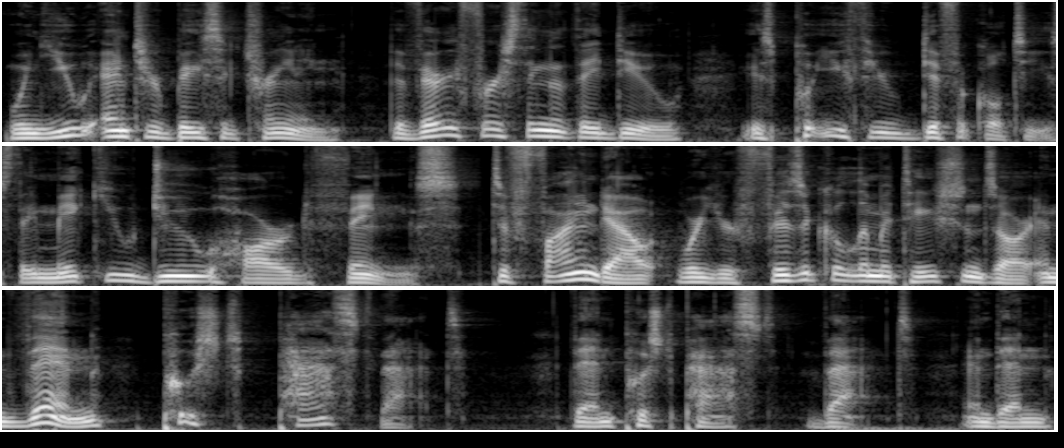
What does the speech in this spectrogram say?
when you enter basic training, the very first thing that they do is put you through difficulties. They make you do hard things to find out where your physical limitations are and then pushed past that. Then pushed past that. And then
